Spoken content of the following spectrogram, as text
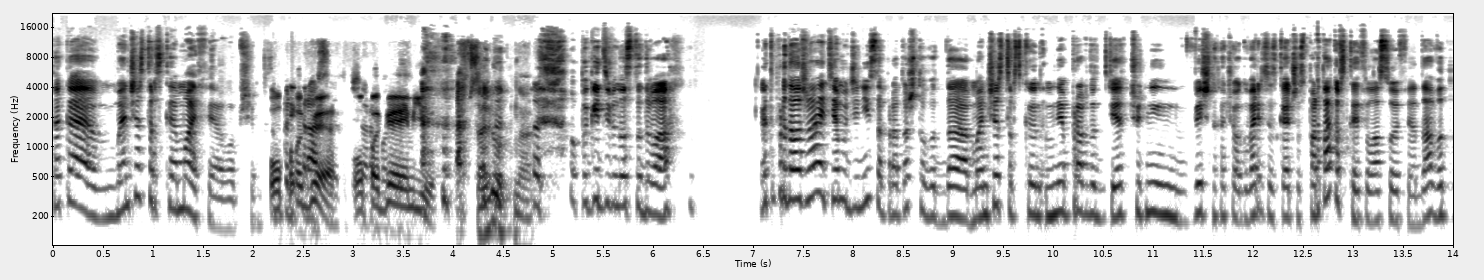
такая манчестерская мафия, в общем. ОПГ, ОПГ МЮ. Абсолютно. ОПГ 92. Это продолжает тему Дениса про то, что вот, да, манчестерская... Мне, правда, я чуть не вечно хочу оговориться и сказать, что спартаковская философия, да, вот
